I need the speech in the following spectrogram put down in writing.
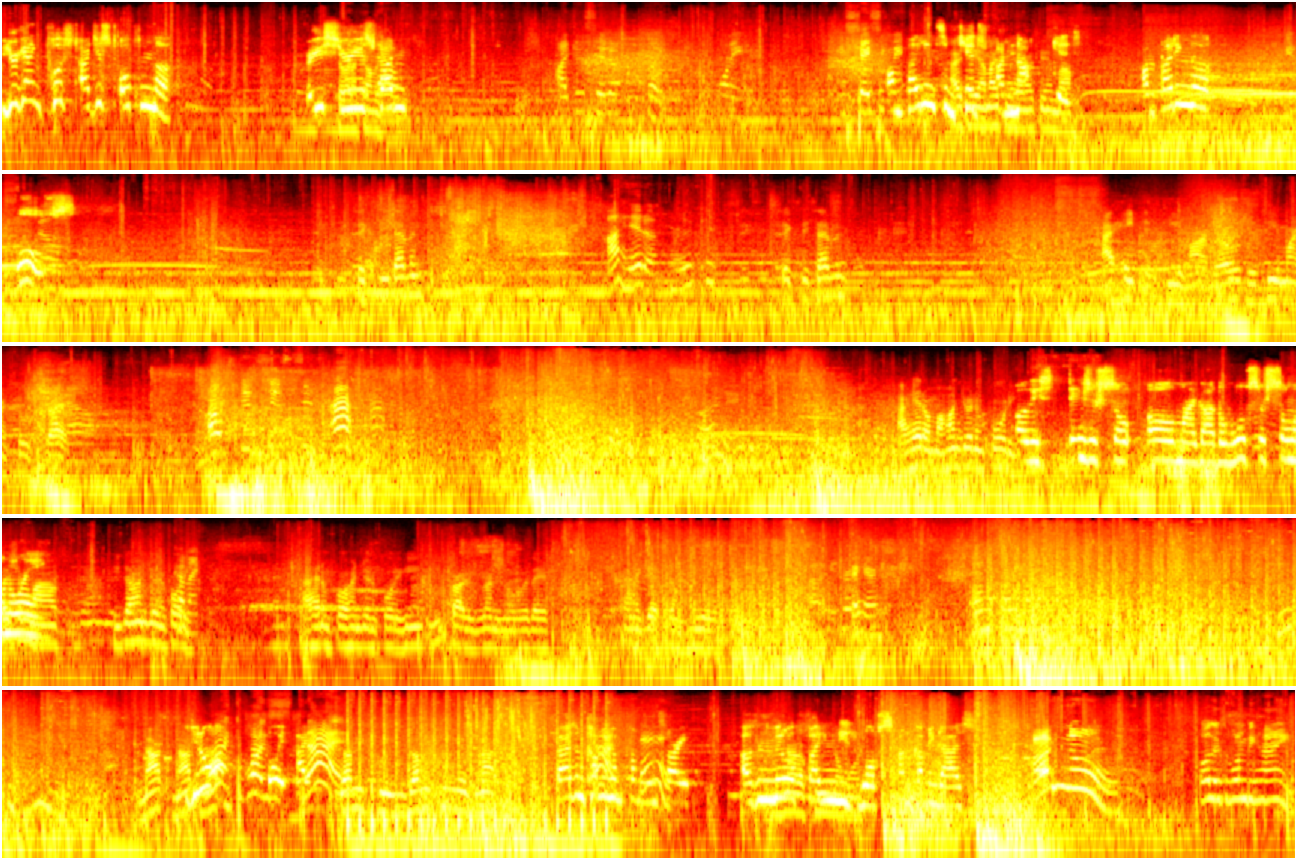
You're getting pushed. I just opened the. Are you serious, come down. I just hit him like 20. He's chasing I'm me. fighting some I see kids. him, I see I'm him, not I see him, kids. I'm fighting the wolves. 67, I hit him. 67. I hate this DMR, bro. This DMR is so trash. Oh, shoot, shoot, shoot. Ah! Where are they? I hit him 140. Oh, these things are so. Oh my god, the wolves are so Push annoying. He's 140. Coming. I had him 440. He, he's probably running over there, trying to get some heal. Oh, he's right here. Oh, no, oh, no. Knock, knock, You know knock. what? What Oh, was wait, I- that? Gummy Queen, Gummy Queen is not. Guys, I'm coming. I'm coming. I'm sorry. I was in the middle of fighting queen no these more. wolves. I'm coming, guys. I know. Oh, there's one behind.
